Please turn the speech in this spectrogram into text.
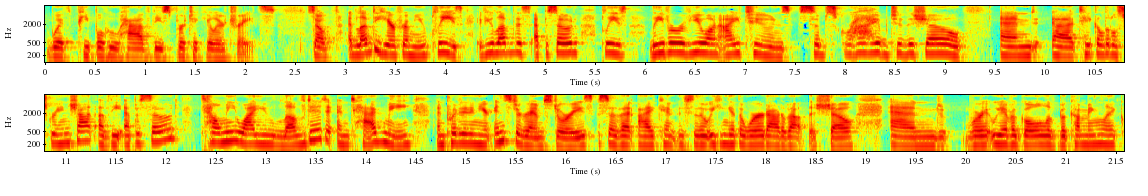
with people who have these particular traits. So I'd love to hear from you. Please, if you loved this episode, please leave a review on iTunes, subscribe to the show, and uh, take a little screenshot of the episode. Tell me why you loved it and tag me and put it in your Instagram stories so that I can, so that we can get the word out about this show. And we have a goal of becoming like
